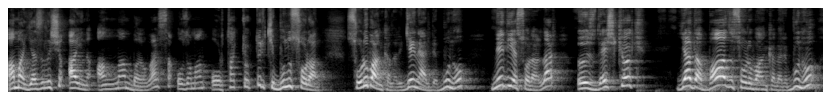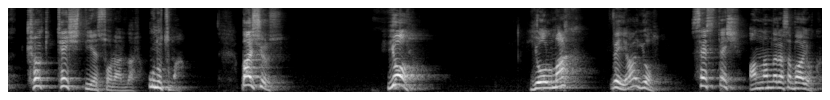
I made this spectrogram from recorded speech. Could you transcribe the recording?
Ama yazılışı aynı anlam bağı varsa o zaman ortak köktür ki bunu soran soru bankaları genelde bunu ne diye sorarlar? Özdeş kök ya da bazı soru bankaları bunu kökteş diye sorarlar. Unutma. Başlıyoruz. Yol. Yolmak veya yol. Sesteş. Anlamlar bağ yok.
